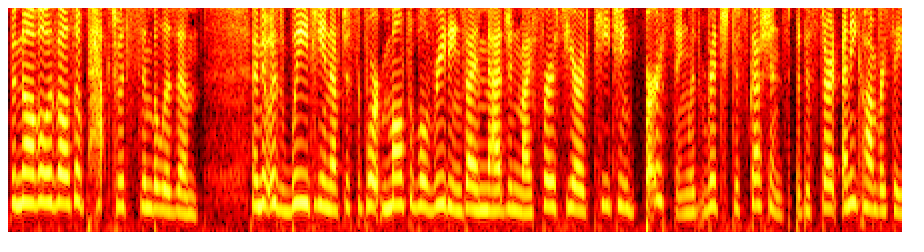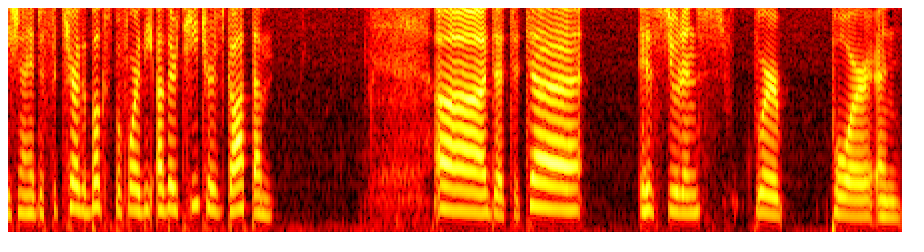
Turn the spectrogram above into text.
the novel was also packed with symbolism, and it was weighty enough to support multiple readings. I imagined my first year of teaching bursting with rich discussions, but to start any conversation, I had to secure the books before the other teachers got them. Uh, da, da, da. His students were poor and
